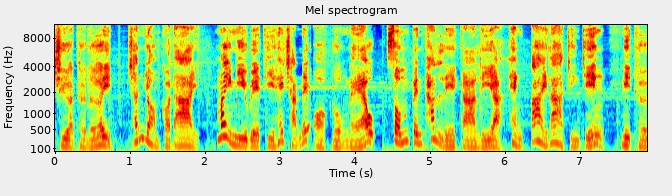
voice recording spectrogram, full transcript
เชื่อเธอเลย ฉันยอมก็ได้ ไม่มีเวทีให้ฉันได้ออกโรงแล้ว สมเป็นท่านเลกาเลีย แห่งใต้ล่าจริง ๆ นี่เธอ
